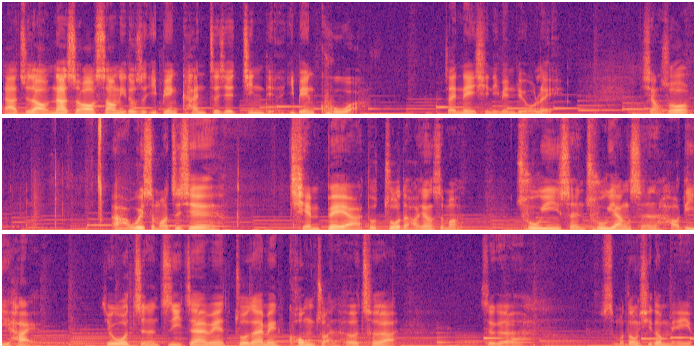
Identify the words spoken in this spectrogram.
大家知道那时候桑尼都是一边看这些经典，一边哭啊，在内心里面流泪，想说啊，为什么这些前辈啊都做的好像什么出阴神、出阳神，好厉害，结果我只能自己在那边坐在那边空转合车啊，这个什么东西都没有。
